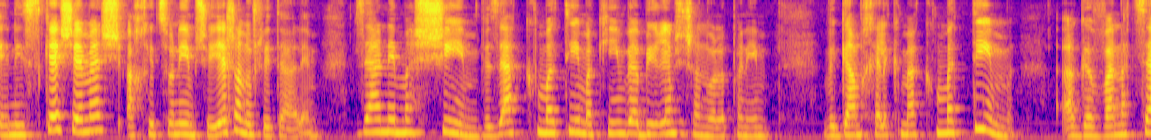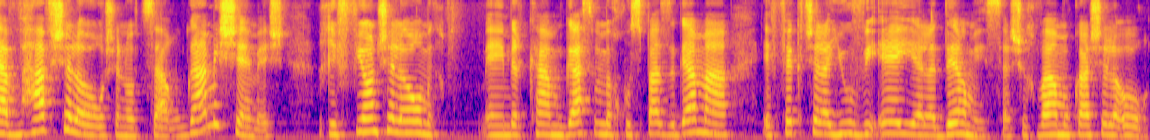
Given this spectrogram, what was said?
הנזקי שמש החיצוניים שיש לנו שליטה עליהם, זה הנמשים, וזה הקמטים, הקיים והבירים שיש לנו על הפנים, וגם חלק מהקמטים, הגוון הצהבהב של האור שנוצר, הוא גם משמש, רפיון של האור, אה, מרקם גס ומחוספס, זה גם האפקט של ה-UVA על הדרמיס, השכבה העמוקה של האור.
